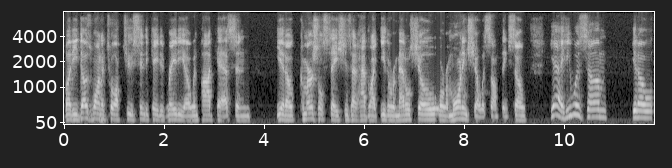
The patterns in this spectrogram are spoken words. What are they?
but he does want to talk to syndicated radio and podcasts and you know commercial stations that have like either a metal show or a morning show or something. So, yeah, he was um, you know,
